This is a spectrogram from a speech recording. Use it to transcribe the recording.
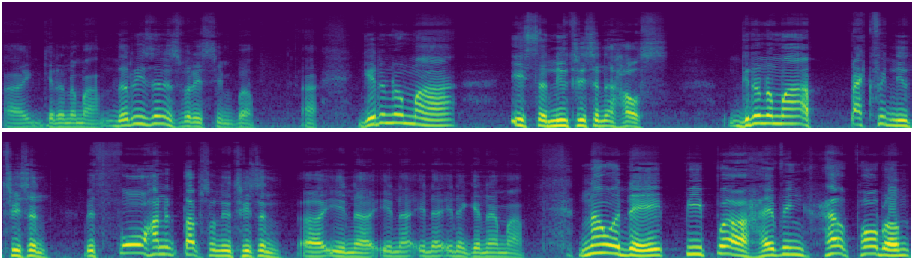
uh, The reason is very simple. Uh, is a nutritional house. Ganoderma are packed with nutrition with 400 types of nutrition uh, in a, in a, in a, in a Nowadays people are having health problem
